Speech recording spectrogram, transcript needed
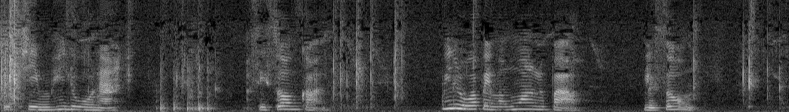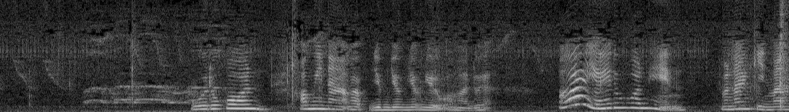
จะชิมให้ดูนะ สีส้มก่อน ไม่รู้ว่าเป็นมะม่วงหรือเปล่า หรือส้มอุ้ยทุกคนเขามีน้ำแบบเยิ้มๆๆๆออกมาด้วยเอ้ย อยากให้ทุกคนเห็น มันน่ากินมาก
